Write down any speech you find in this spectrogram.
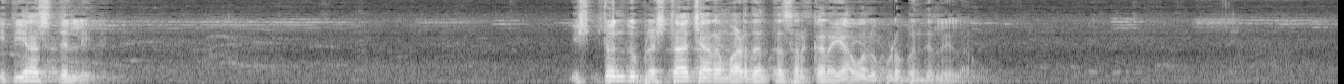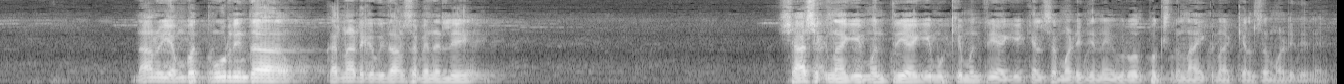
ಇತಿಹಾಸದಲ್ಲಿ ಇಷ್ಟೊಂದು ಭ್ರಷ್ಟಾಚಾರ ಮಾಡಿದಂಥ ಸರ್ಕಾರ ಯಾವಾಗಲೂ ಕೂಡ ಬಂದಿರಲಿಲ್ಲ. ನಾನು ಎಂಬತ್ಮೂರರಿಂದ ಕರ್ನಾಟಕ ವಿಧಾನಸಭೆಯಲ್ಲಿ ಶಾಸಕನಾಗಿ, ಮಂತ್ರಿಯಾಗಿ, ಮುಖ್ಯಮಂತ್ರಿಯಾಗಿ ಕೆಲಸ ಮಾಡಿದ್ದೇನೆ, ವಿರೋಧ ಪಕ್ಷದ ನಾಯಕನಾಗಿ ಕೆಲಸ ಮಾಡಿದ್ದೇನೆ.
